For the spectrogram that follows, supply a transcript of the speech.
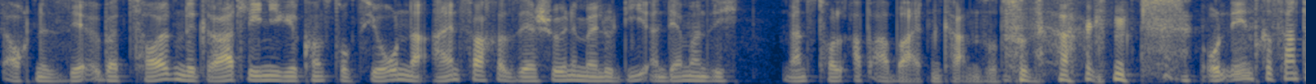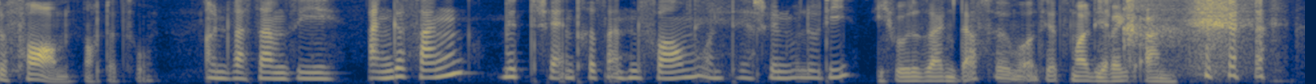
auch eine sehr überzeugende, geradlinige Konstruktion, eine einfache, sehr schöne Melodie, an der man sich ganz toll abarbeiten kann, sozusagen. Und eine interessante Form noch dazu. Und was haben Sie angefangen mit der interessanten Form und der schönen Melodie? Ich würde sagen, das hören wir uns jetzt mal direkt ja. an.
